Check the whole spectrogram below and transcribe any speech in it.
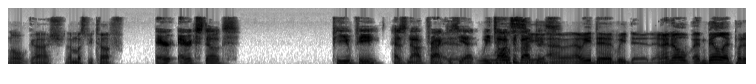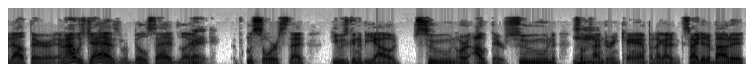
Oh gosh, that must be tough. Eric, Eric Stokes, PUP has not practiced Uh, yet. We We'll talked about see. this, Uh, we did, we did, and I know, and Bill had put it out there, and I was jazzed what Bill said, like right? from a source that he was going to be out soon or out there soon, Mm-hmm. sometime during camp, and I got excited about it.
